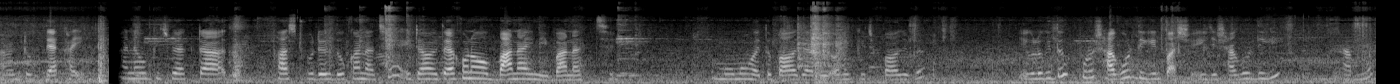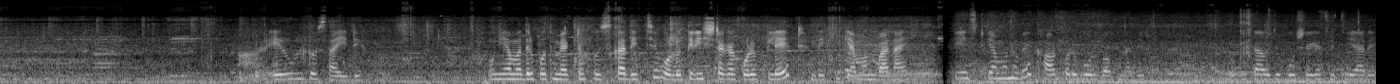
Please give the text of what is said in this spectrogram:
আমি একটু দেখাই। এখানেও কিছু একটা ফাস্ট ফুডের দোকান আছে, এটা হয়তো এখনও বানায়নি, বানাচ্ছে। মোমো হয়তো পাওয়া যাবে, অনেক কিছু পাওয়া যাবে। এগুলো কিন্তু পুরো সাগর দিঘির পাশে, এই যে সাগর দিঘি সামনে। আর এর উল্টো সাইডে উনি আমাদের প্রথমে একটা ফুচকা দিচ্ছে বলল তিরিশ টাকা করে প্লেট দেখি কেমন বানায়। টেস্ট কেমন হবে? খাওয়ার পরে বলব আপনাদের। কবিতাও যে বসে গেছে চেয়ারে।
